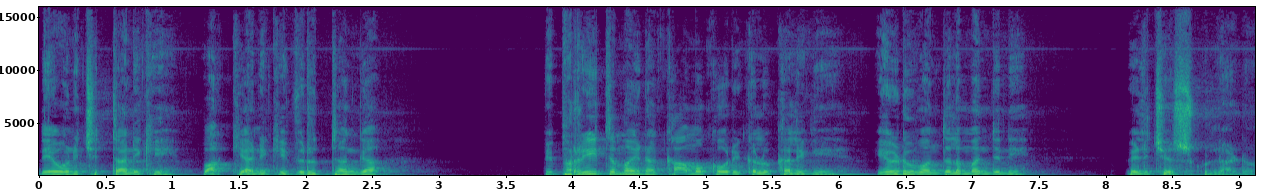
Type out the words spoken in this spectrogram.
దేవుని చిత్తానికి వాక్యానికి విరుద్ధంగా విపరీతమైన కామకోరికలు కలిగి ఏడు వందల మందిని పెళ్ళి చేసుకున్నాడు.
